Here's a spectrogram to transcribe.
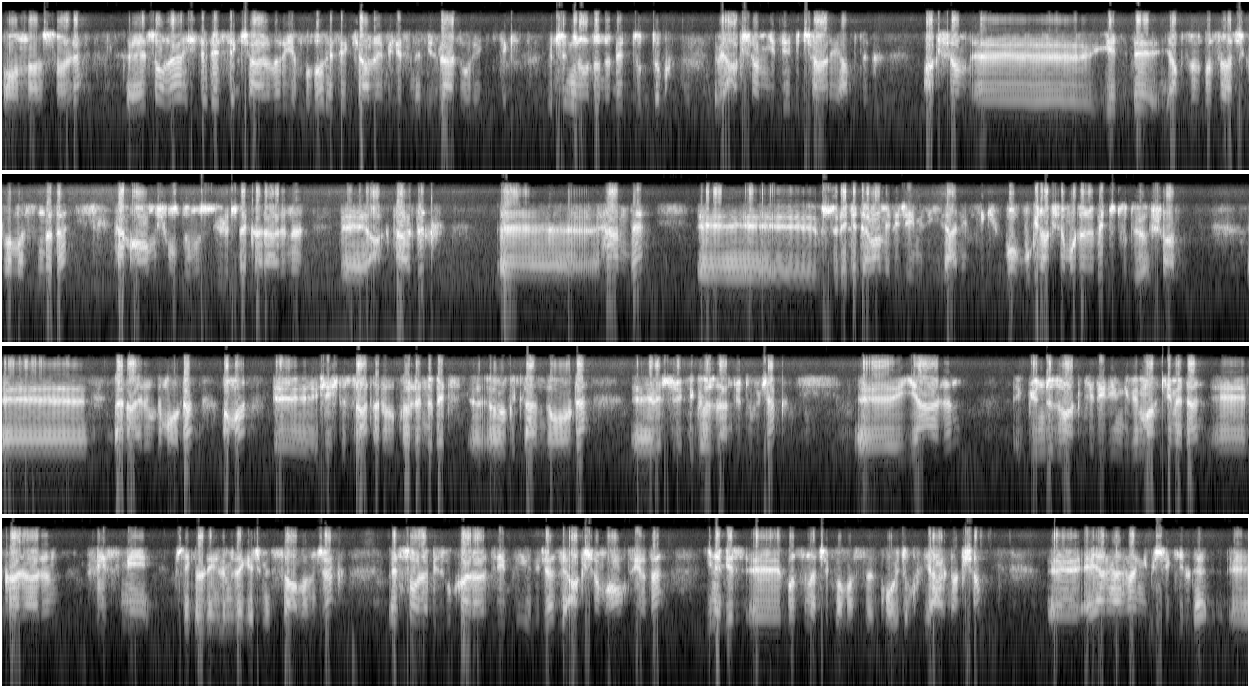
Ondan sonra e, sonra işte destek çağrıları yapıldı. O destek çağrıları neticesinde bizler de oraya gittik. Bütün gün orada nöbet. Ve akşam 7'ye bir çağrı yaptık. Akşam e, 7'de yaptığımız basın açıklamasında da hem almış olduğumuz yürütme kararını e, aktardık e, hem de e, sürece devam edeceğimizi ilan ettik. Bu, bugün akşam orada nöbet tutuluyor. Şu an e, ben ayrıldım oradan ama e, çeşitli saat aralıklarıyla nöbet e, örgütlendi orada e, ve sürekli gözlemci duracak. E, yarın e, gündüz vakti dediğim gibi mahkemeden e, kararın resmi bir şekilde elimize geçmesi sağlanacak ve sonra biz bu kararı tebliğ edeceğiz ve akşam 6'ya da yine bir e, basın açıklaması koyduk yarın akşam. E, eğer herhangi bir şekilde e,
